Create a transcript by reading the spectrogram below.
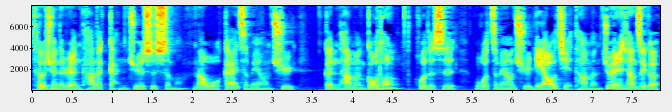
特权的人，他的感觉是什么？那我该怎么样去跟他们沟通，或者是我怎么样去了解他们？就有点像这个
